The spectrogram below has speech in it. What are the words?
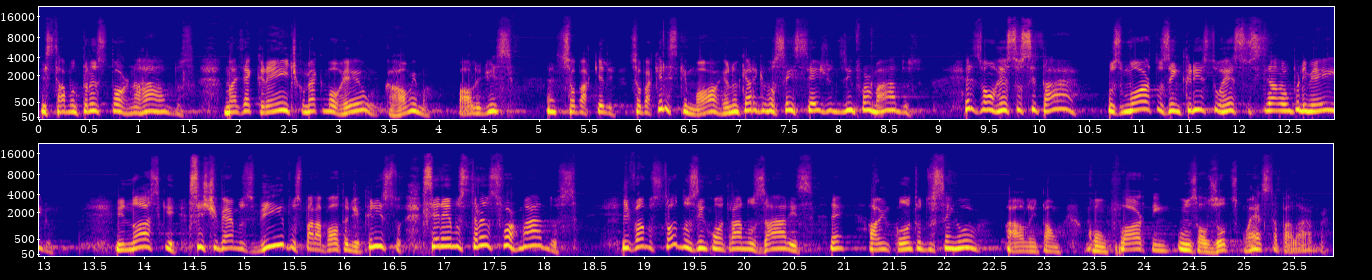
estavam transtornados. Mas é crente, como é que morreu? Calma, irmão. Paulo disse né, sobre, aquele, sobre aqueles que morrem: Eu não quero que vocês sejam desinformados. Eles vão ressuscitar. Os mortos em Cristo ressuscitarão primeiro. E nós que, se estivermos vivos para a volta de Cristo, seremos transformados. E vamos todos nos encontrar nos ares, né, ao encontro do Senhor. Paulo, então, confortem uns aos outros com esta palavra.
